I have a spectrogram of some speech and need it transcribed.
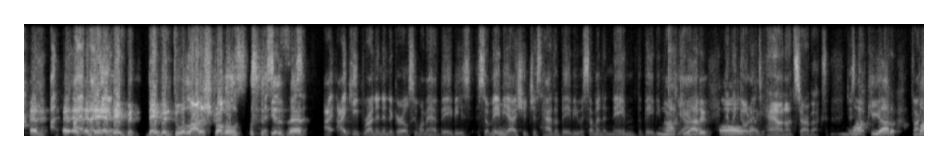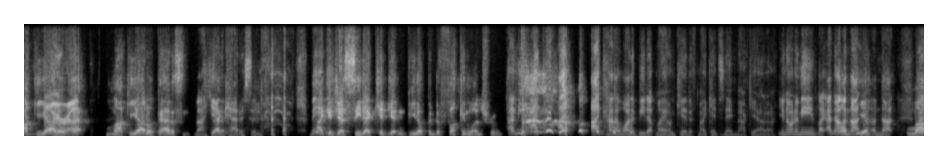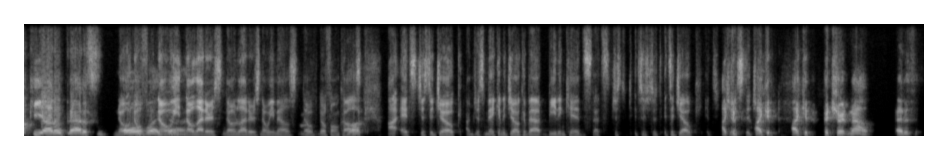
and, I have they've, been, they've been through a lot of struggles. listen, listen, I, I keep running into girls who want to have babies. So maybe Mm. I should just have a baby with someone and name the baby macchiato, Macchiato. and Oh then go to God. town on Starbucks. Just Macchiato. Macchiato. lawyer Pa- up. Macchiato Patterson. Macchiato That- Patterson. I could just see that kid getting beat up in the fucking lunchroom. I mean, I, I, I kind of want to beat up my own kid if my kid's named Macchiato. You know what I mean? Like, I know I'm not, I'm not, Macchiato Patterson. no, Oh no, no, e- no letters, no letters, no emails, no, no phone calls. I, it's just a joke. I'm just making a joke about beating kids. That's just, it's just, it's a joke. It's I could, a joke. I could, I could picture it now at his,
